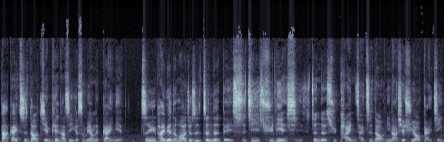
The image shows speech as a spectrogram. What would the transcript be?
大概知道剪片它是一个什么样的概念。至于拍片的话，就是真的得实际去练习，真的去拍，你才知道你哪些需要改进，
